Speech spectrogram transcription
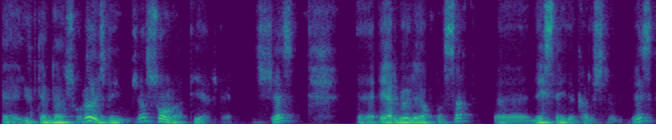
e, yüklemden sonra özneyi bulacağız. Sonra diğerlerine geçeceğiz. E, eğer böyle yapmazsak e, nesneyi de karıştırabiliriz.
